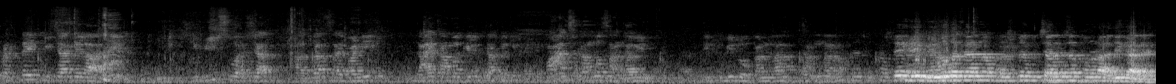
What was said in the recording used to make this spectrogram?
प्रश्न एक विचारलेला आहे की वीस वर्षात खासदार साहेबांनी काय कामं केली त्यापैकी पाच कामं सांगावी ती तुम्ही लोकांना सांगणार आहात. ते हे विरोधकांना प्रश्न विचारायचा पूर्ण अधिकार आहे.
